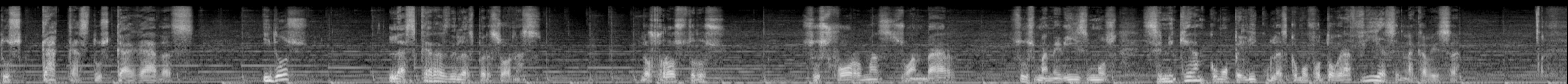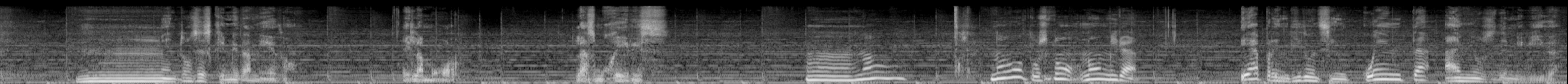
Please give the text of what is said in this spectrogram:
tus cacas, tus cagadas. Y dos, las caras de las personas, los rostros, sus formas, su andar, sus manerismos, se me quedan como películas, como fotografías en la cabeza. Mm, entonces, ¿qué me da miedo? El amor, las mujeres. Mm, no, no, pues no, no, mira, he aprendido en 50 años de mi vida.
